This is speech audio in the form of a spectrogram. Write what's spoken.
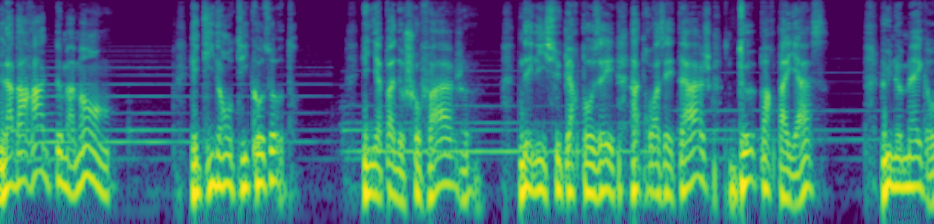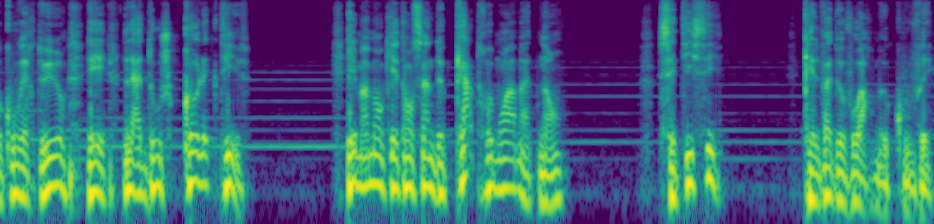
La baraque de maman est identique aux autres. Il n'y a pas de chauffage, des lits superposés à trois étages, deux par paillasse, une maigre couverture et la douche collective. Et maman qui est enceinte de quatre mois maintenant, c'est ici qu'elle va devoir me couver.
